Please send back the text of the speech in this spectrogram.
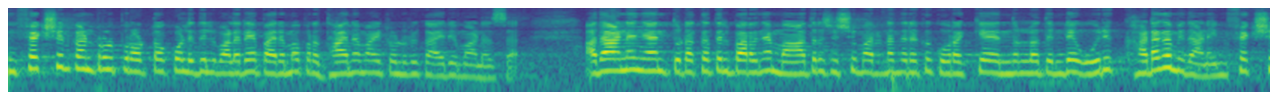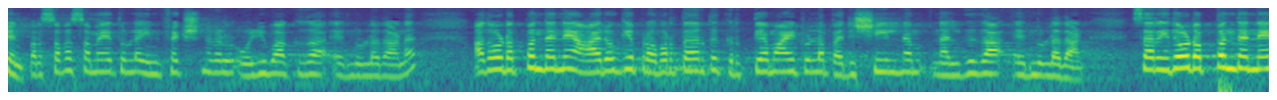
ഇൻഫെക്ഷൻ കൺട്രോൾ പ്രോട്ടോകോൾ ഇതിൽ വളരെ പരമപ്രധാനമായിട്ടുള്ളൊരു കാര്യമാണ് സർ. അതാണ് ഞാൻ തുടക്കത്തിൽ പറഞ്ഞ മാതൃ ശിശു മരണനിരക്ക് കുറയ്ക്കുക എന്നുള്ളതിന്റെ ഒരു ഘടകം ഇതാണ് ഇൻഫെക്ഷൻ. പ്രസവ സമയത്തുള്ള ഇൻഫെക്ഷനുകൾ ഒഴിവാക്കുക എന്നുള്ളതാണ്. അതോടൊപ്പം തന്നെ ആരോഗ്യ പ്രവർത്തകർക്ക് കൃത്യമായിട്ടുള്ള പരിശീലനം നൽകുക എന്നുള്ളതാണ്. സർ ഇതോടൊപ്പം തന്നെ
